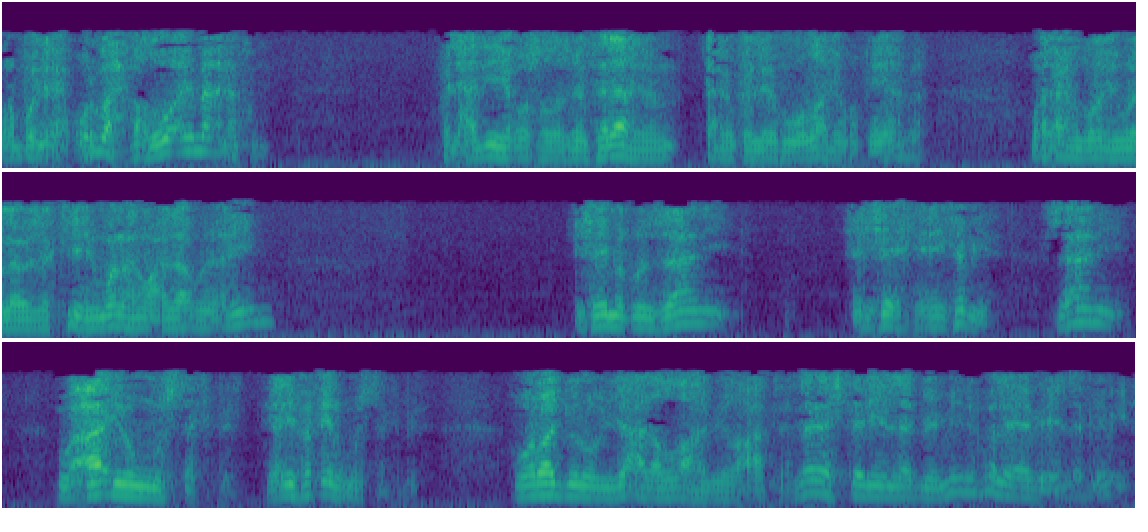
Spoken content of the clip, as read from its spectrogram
ربنا يقول واحفظوا أيمانكم. في الحديث يقول صلى الله عليه وسلم ثلاثة لا يكلمهم الله يوم القيامة ولا ينظر إليهم ولا يزكيهم ولهم عذاب أليم. شيمة زاني يعني شيخ يعني كبير زاني وعائل مستكبر يعني فقير مستكبر. ورجل جعل الله بضاعته لا يشتري إلا بيمينه ولا يبيع إلا بيمينه.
